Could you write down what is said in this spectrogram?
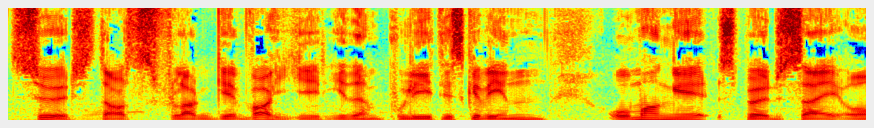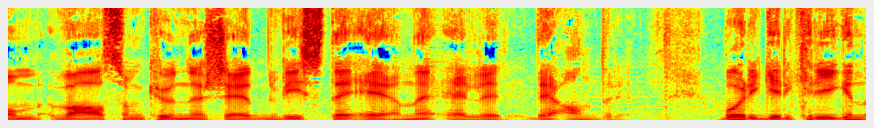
Sørstatsflagget vaier i den politiske vinden, og mange spør seg om hva som kunne skjedd hvis det ene eller det andre. Borgerkrigen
